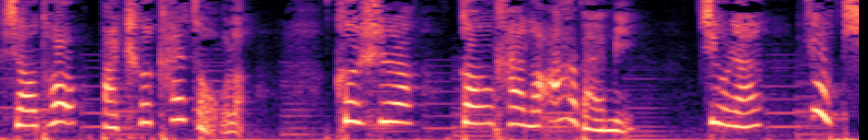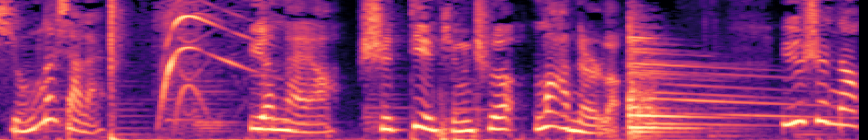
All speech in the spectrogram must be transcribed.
小偷把车开走了。可是刚开了二百米，竟然又停了下来。原来啊，是电瓶车落那儿了。于是呢，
